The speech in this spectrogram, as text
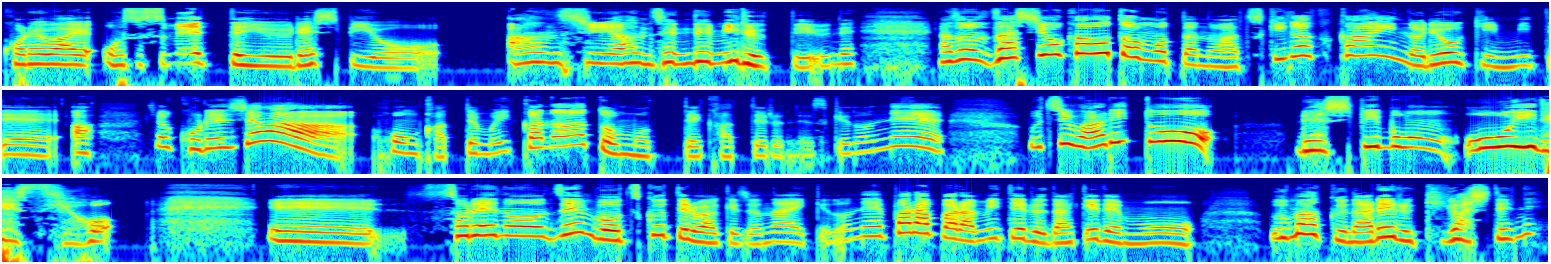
これはおすすめっていうレシピを安心安全で見るっていうね。あの雑誌を買おうと思ったのは月額会員の料金見て、あ、じゃあこれじゃあ本買ってもいいかなと思って買ってるんですけどね。うち割とレシピ本多いですよ。えー、それの全部を作ってるわけじゃないけどね、パラパラ見てるだけでも、上手くなれる気がしてね。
